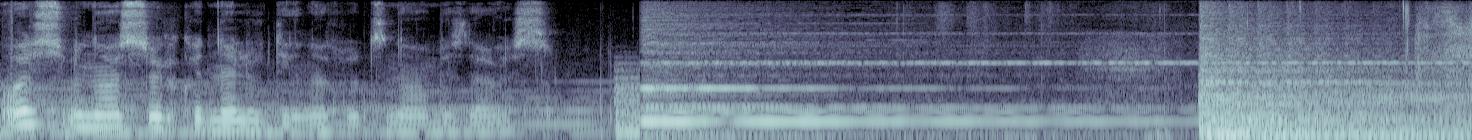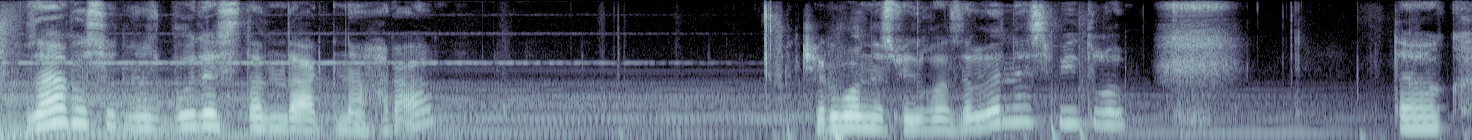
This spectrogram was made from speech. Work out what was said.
Ось у нас 41 людина тут з нами зараз. Зараз у нас буде стандартна гра. Червоне світло, зелене світло. Так.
